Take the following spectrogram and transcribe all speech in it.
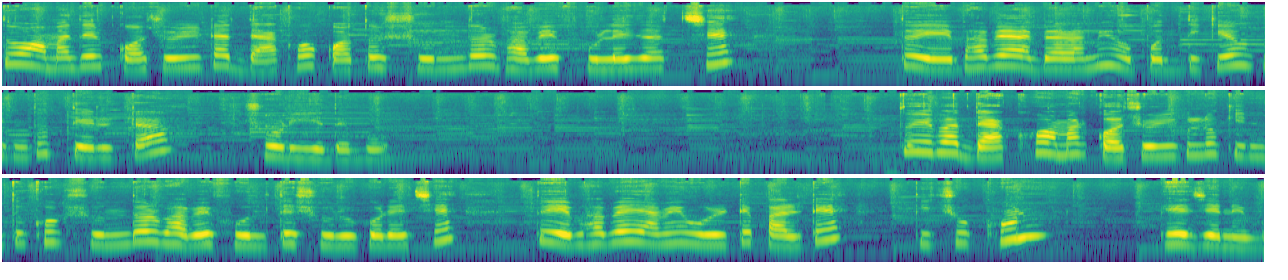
তো আমাদের কচুরিটা দেখো কত সুন্দরভাবে ফুলে যাচ্ছে। তো এভাবে এবার আমি ওপর দিকেও কিন্তু তেলটা ছড়িয়ে দেবো। তো এবার দেখো আমার কচুরিগুলো কিন্তু খুব সুন্দরভাবে ফুলতে শুরু করেছে। তো এভাবেই আমি উল্টে পাল্টে কিছুক্ষণ ভেজে নেব।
